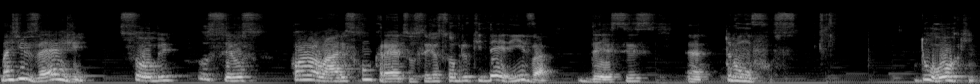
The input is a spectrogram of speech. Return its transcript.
mas divergem sobre os seus corolários concretos, ou seja, sobre o que deriva desses uh, trunfos. Dworkin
